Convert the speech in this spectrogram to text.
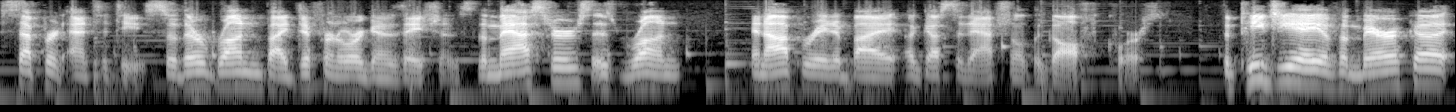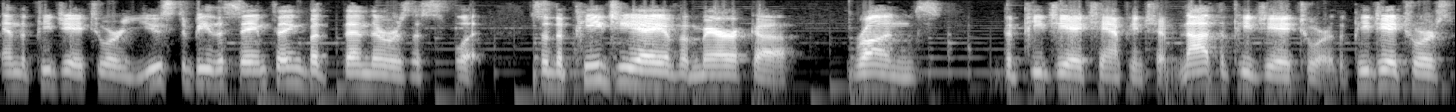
separate entities, so they're run by different organizations. The Masters is run and operated by Augusta National, the golf course. The PGA of America and the PGA Tour used to be the same thing, but then there was a split. So the PGA of America runs the PGA Championship, not the PGA Tour. The PGA Tour's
